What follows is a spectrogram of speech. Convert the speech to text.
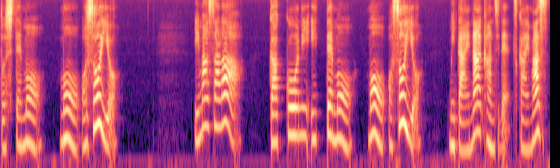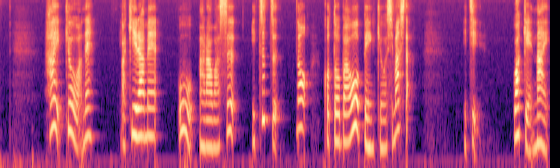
トしてももう遅いよ。今更学校に行ってももう遅いよみたいな感じで使います。はい今日はね諦めを表す5つの言葉を勉強しました。1わけない。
